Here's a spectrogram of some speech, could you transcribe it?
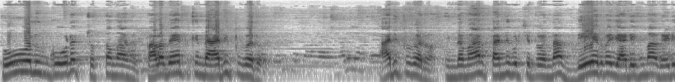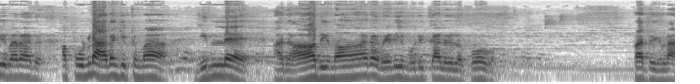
தோலும் கூட சுத்தமாகும். பல பேருக்கு இந்த அரிப்பு வரும். அரிப்பு வரும். இந்த மாதிரி தண்ணி குடிச்சிட்டு வந்தால் வேர்வை அதிகமாக வெளியே வராது. அப்போ உள்ள அடங்கிக்குமா? இல்லை. அது ஆபிமாக வெளியே முடிக்காலில் போகும். பார்த்தீங்களா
